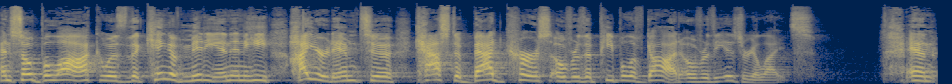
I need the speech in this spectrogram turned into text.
And so Balak was the king of Midian, and he hired him to cast a bad curse over the people of God, over the Israelites. And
